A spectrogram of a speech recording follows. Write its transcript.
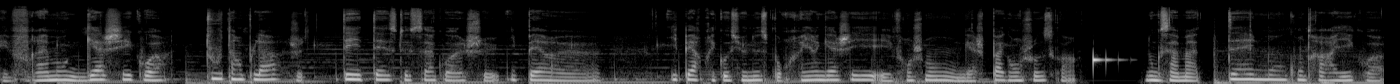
mais vraiment gâcher quoi, tout un plat. Déteste ça quoi, je suis hyper hyper précautionneuse pour rien gâcher et franchement on gâche pas grand chose quoi. Donc ça m'a tellement contrarié quoi.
